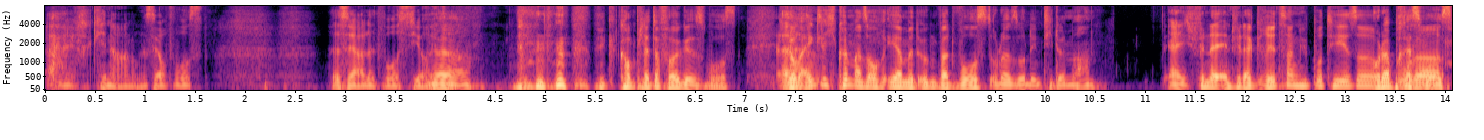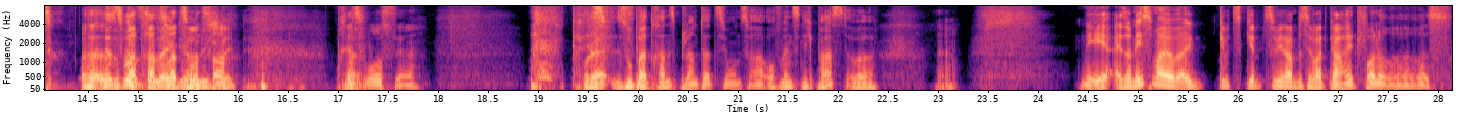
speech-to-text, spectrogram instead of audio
ach, keine Ahnung, ist ja auch Wurst. Ist ja alles Wurst hier heute. Ja, ja. Die komplette Folge ist Wurst. Ich glaube, Äh. eigentlich könnte man es auch eher mit irgendwas Wurst oder so den Titel machen. Ja, ich finde entweder Grillzangenhypothese Oder Presswurst. Oder, äh, Presswurst super. Presswurst, ja. Oder super Transplantationshaar, auch wenn es nicht passt, aber Nee, also nächstes Mal äh, gibt's, gibt's wieder ein bisschen was Gehaltvolleres,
